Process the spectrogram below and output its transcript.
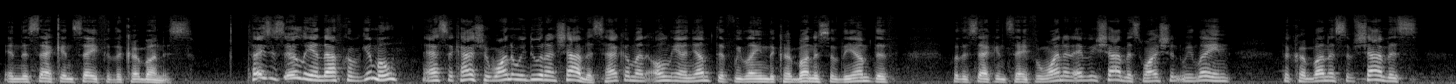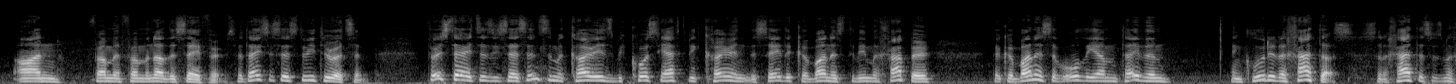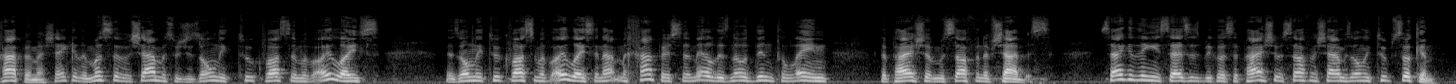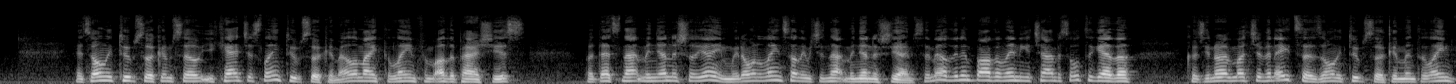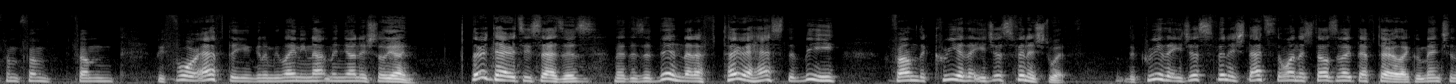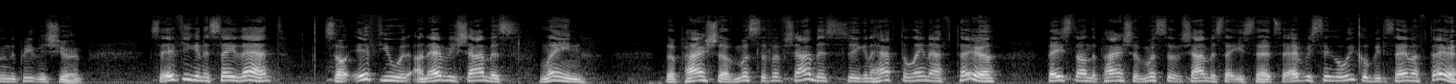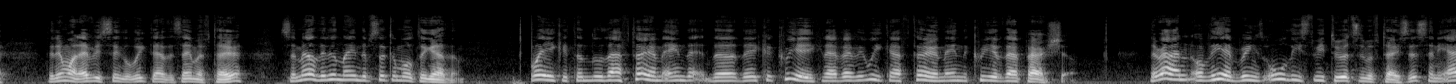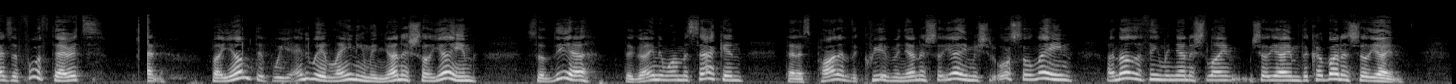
in the second Sefer, the Karbanis. Taisus early in Dafkav Gimel asked Akasha, why don't we do it on Shabbos? How come only on Yom Tif we lane the Karbanis of the Yom Tif for the second Sefer? Why not every Shabbos? Why shouldn't we lane the Karbanis of Shabbos on from from another Sefer? So Taisus says three Terutzim. First teretz is he says since the Makar is because you have to be Karen to say the Karbanis to be Mechaper, the Karbanis of all the Yom Tovim included a Chatas. So the Chatas was Mechaper. Mashenkin, the Musaf of Shabbos, which is only two Kvasim of Oilais, there's only two Kvasim of Oilais and not Mechaper, so male, there's no din to lane the parish of Musafin of Shabbos. Second thing he says is because the parish of Musafin of Shabbos is only two psukim. It's only two psukim, so you can't just lane two psukim. Elamite to lane from other parashiyas, but that's not minyan. We don't want to lane something which is not minyan. So male, they didn't bother laning a Shabbos altogether because you don't have much of an eitzah. There's only two psukim, and to lane from from from before after you're going to be laning not minyanish shalyayim. Third teretz he says is that there's a din that a Torah has to be from the kriya that you just finished with. The kriya that you just finished, that's the one that tells about the Haftarah, like we mentioned in the previous year. So if you're going to say that, so if you would on every Shabbos lane the parsha of Musaf of Shabbos, so you're going to have to lane Haftarah based on the parsha of Musaf Shabbos that you said. So every single week will be the same Haftarah. They didn't want every single week to have the same Haftarah. So now they didn't lane the psukim all together. The way you could do the Haftarah, main the, the, the kriya, you can have every week Haftarah, main the kriya of that parsha. The Ran over here brings all these three terutzim of Taisis, and he adds a fourth teretz, that by Yom Tif, we anyway laning Minyana Shal Yaim, so there, the Gainim one Masakin, that as part of the Kriya of Minyana Shal Yaim, we should also lane another thing Minyana Shal Yaim, the Karbanas Shal Yaim.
